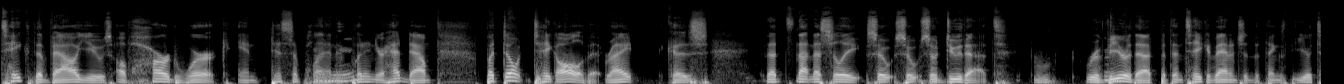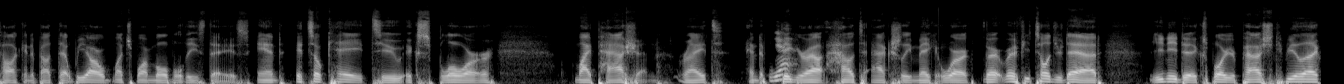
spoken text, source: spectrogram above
take the values of hard work and discipline mm-hmm. and putting your head down, but don't take all of it, right? Because that's not necessarily so so so do that revere mm-hmm. that, but then take advantage of the things that you're talking about. That we are much more mobile these days, and it's okay to explore my passion, right? And to yeah. figure out how to actually make it work. But If you told your dad, you need to explore your passion. He'd be like,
